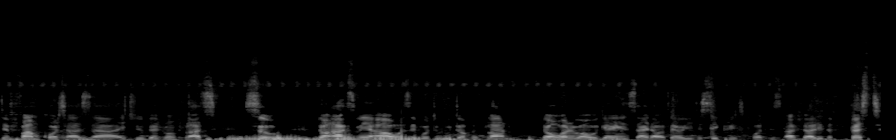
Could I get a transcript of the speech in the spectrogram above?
the farm quarters, uh, a two-bedroom flat. So don't ask me how I was able to put up the plan. Don't worry, when we get inside, I'll tell you the secret. But it's actually the first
